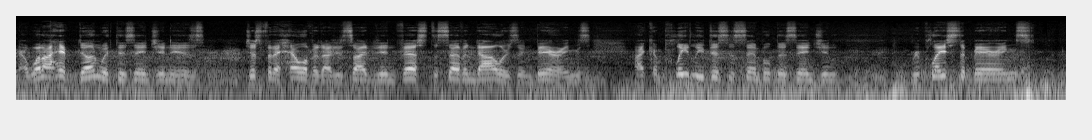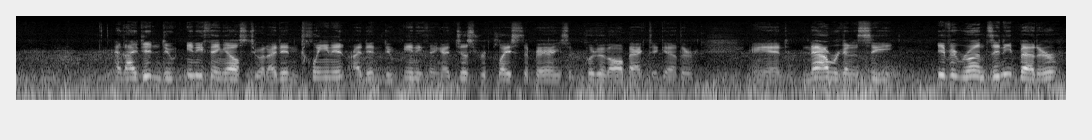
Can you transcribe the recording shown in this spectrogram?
Now what I have done with this engine is, just for the hell of it, I decided to invest the $7 in bearings. I completely disassembled this engine replaced the bearings, and I didn't do anything else to it. I didn't clean it, I didn't do anything. I just replaced the bearings and put it all back together. And now we're gonna see if it runs any better,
